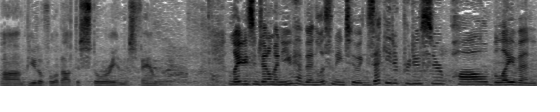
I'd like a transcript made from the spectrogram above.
um, beautiful about this story and this family. Ladies and gentlemen, you have been listening to executive producer Paul Blavin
